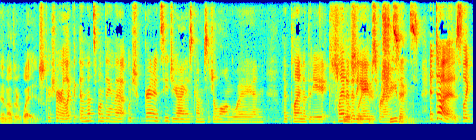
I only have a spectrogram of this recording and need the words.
in other ways. For sure, like, and that's one thing that, which granted, CGI has come such a long way, and like Planet of the Planet of the like Apes, for cheating. instance, it does. Like,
